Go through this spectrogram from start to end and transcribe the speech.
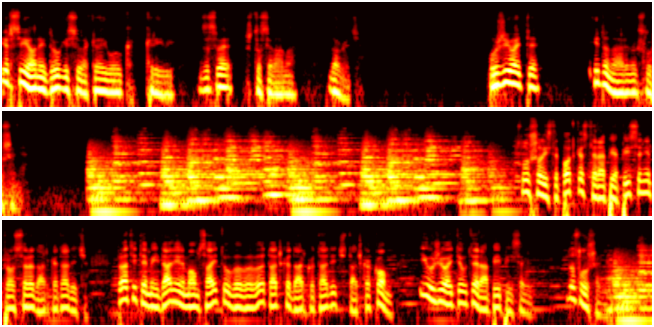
jer svi oni drugi su na kraju ovog krivi za sve što se vama događa. Uživajte i do narednog slušanja. Slušali ste podcast Terapija pisanje profesora Darka Tadića. Pratite me i dalje na mom sajtu www.darkotadić.com i uživajte u terapiji pisanja. Do slušanja.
